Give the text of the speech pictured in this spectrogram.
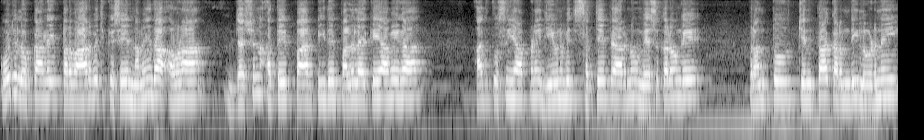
ਕੁਝ ਲੋਕਾਂ ਲਈ ਪਰਿਵਾਰ ਵਿੱਚ ਕਿਸੇ ਨਵੇਂ ਦਾ ਆਉਣਾ ਜਸ਼ਨ ਅਤੇ ਪਾਰਟੀ ਦੇ ਪਲ ਲੈ ਕੇ ਆਵੇਗਾ। ਅੱਜ ਤੁਸੀਂ ਆਪਣੇ ਜੀਵਨ ਵਿੱਚ ਸੱਚੇ ਪਿਆਰ ਨੂੰ ਮਿਸ ਕਰੋਗੇ, ਪਰੰਤੂ ਚਿੰਤਾ ਕਰਨ ਦੀ ਲੋੜ ਨਹੀਂ।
